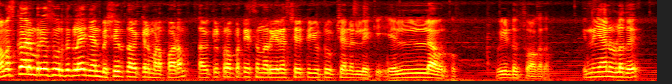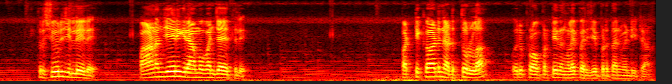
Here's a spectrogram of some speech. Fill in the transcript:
നമസ്കാരം പ്രിയ സുഹൃത്തുക്കളെ ഞാൻ ബഷീർ തവക്കൽ മണപ്പാടം. തവക്കൽ പ്രോപ്പർട്ടീസ് എന്ന റിയൽ എസ്റ്റേറ്റ് യൂട്യൂബ് ചാനലിലേക്ക് എല്ലാവർക്കും വീണ്ടും സ്വാഗതം. ഇന്ന് ഞാനുള്ളത് തൃശ്ശൂർ ജില്ലയിലെ പാണഞ്ചേരി ഗ്രാമപഞ്ചായത്തിൽ പട്ടിക്കാടിനടുത്തുള്ള ഒരു പ്രോപ്പർട്ടി നിങ്ങളെ പരിചയപ്പെടുത്താൻ വേണ്ടിയിട്ടാണ്.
